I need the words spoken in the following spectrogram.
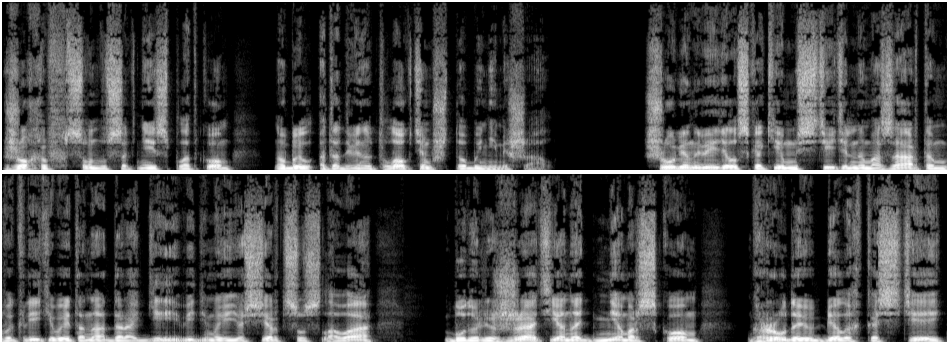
Жохов сунулся к ней с платком, но был отодвинут локтем, чтобы не мешал. Шубин видел, с каким мстительным азартом выкрикивает она дорогие, видимо, ее сердцу слова «Буду лежать я на дне морском, грудою белых костей,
